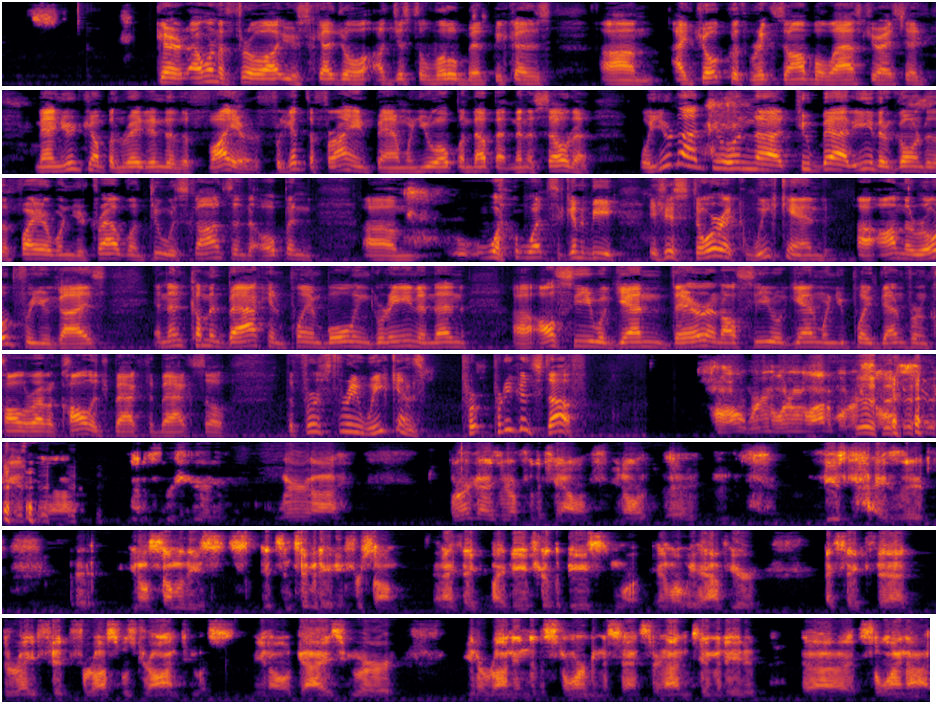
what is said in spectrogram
Garrett, I want to throw out your schedule uh, just a little bit because um, I joked with Rick Zombo last year. I said, "Man, you're jumping right into the fire. Forget the frying pan when you opened up at Minnesota." Well, you're not doing uh, too bad either, going to the fire when you're traveling to Wisconsin to open um, what, what's going to be a historic weekend uh, on the road for you guys, and then coming back and playing Bowling Green, and then uh, I'll see you again there, and I'll see you again when you play Denver and Colorado College back to back. So, the first three weekends pr- pretty good stuff. Well, we're going to learn a lot about ourselves, and uh, that's for sure. We're, uh, but our guys are up for the challenge. You know, uh, these guys, are, you know, some of these, it's intimidating for some. And I think by nature of the beast and what, and what we have here, I think that the right fit for us was drawn to us. You know, guys who are, you know, run into the storm in a sense. They're not intimidated. Uh, so why not?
